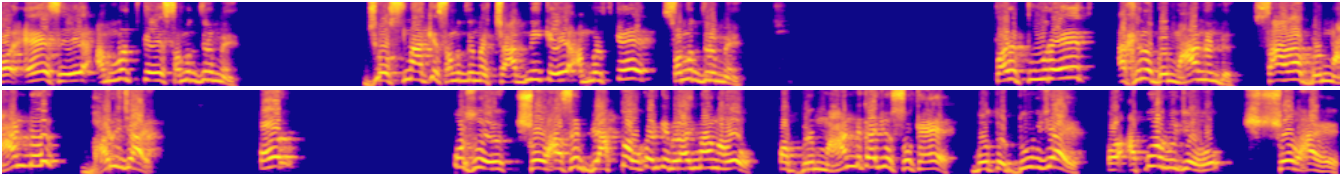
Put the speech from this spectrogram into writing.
और ऐसे अमृत के समुद्र में ज्योत्ना के समुद्र में, चांदनी के अमृत के समुद्र में। पर पूरे अखिल ब्रह्मांड सारा ब्रह्मांड भर जाए और उस शोभा से व्याप्त होकर के विराजमान हो और ब्रह्मांड का जो सुख है, वो तो डूब जाए और अपूर्व जो शोभा है,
